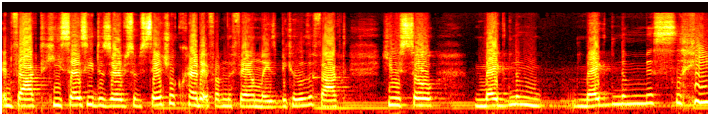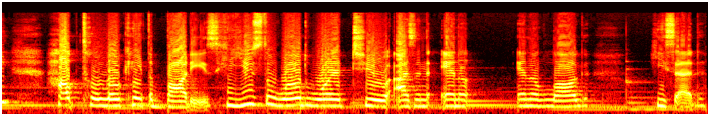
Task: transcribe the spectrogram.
In fact, he says he deserves substantial credit from the families because of the fact he was so magnum- magnanimously helped to locate the bodies. He used the World War II as an ana- analog. He said,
